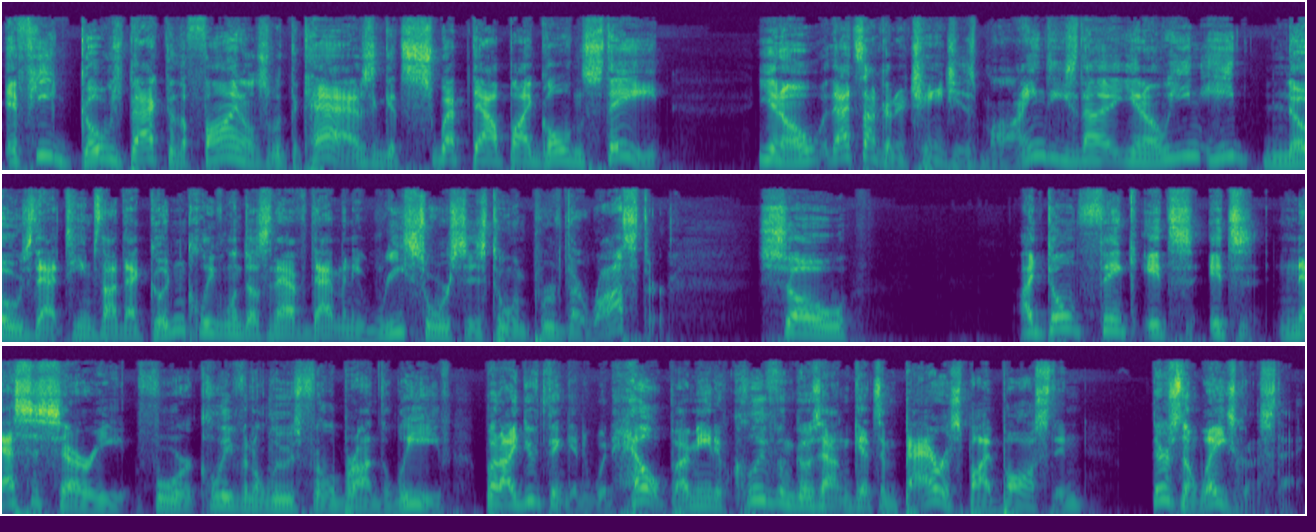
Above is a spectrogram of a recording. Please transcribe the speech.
if he goes back to the finals with the Cavs and gets swept out by Golden State, you know, that's not going to change his mind. He's not, you know, he, he knows that team's not that good, and Cleveland doesn't have that many resources to improve their roster. So I don't think it's it's necessary for Cleveland to lose for LeBron to leave, but I do think it would help. I mean, if Cleveland goes out and gets embarrassed by Boston, there's no way he's going to stay.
